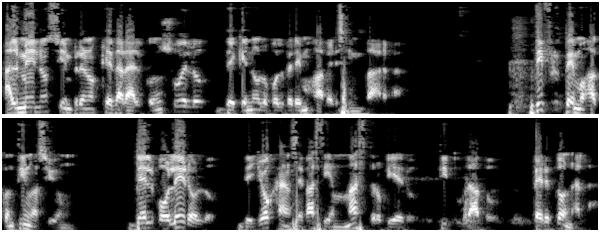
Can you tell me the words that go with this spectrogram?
Al menos siempre nos quedará el consuelo de que no lo volveremos a ver sin barba. Disfrutemos a continuación del bolero de Johann Sebastian Mastropiero titulado Perdónala.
